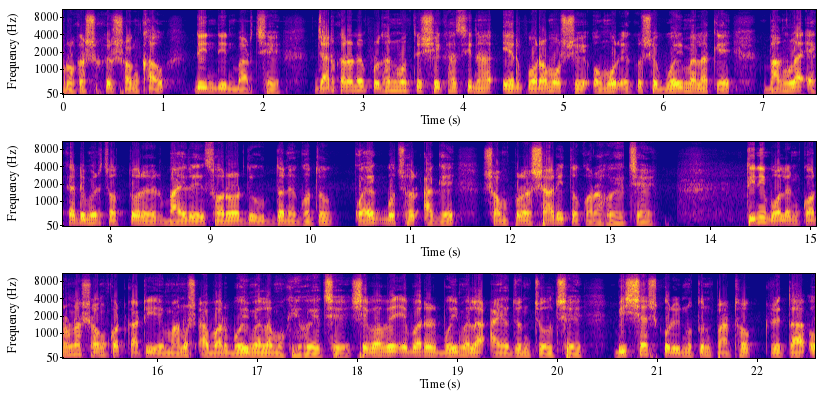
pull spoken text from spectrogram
প্রকাশকের সংখ্যাও দিন দিন বাড়ছে। যার কারণে প্রধানমন্ত্রী শেখ হাসিনা এর পরামর্শে অমর একুশে বইমেলাকে বাংলা একাডেমির চত্বরের বাইরে সরোয়ার্দী উদ্যানে গত কয়েক বছর আগে সম্প্রসারিত করা হয়েছে। তিনি বলেন, করোনা সংকট কাটিয়ে মানুষ আবার বইমেলামুখী হয়েছে। সেভাবে এবারের বইমেলা আয়োজন চলছে। বিশ্বাস করি নতুন পাঠক, ক্রেতা ও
